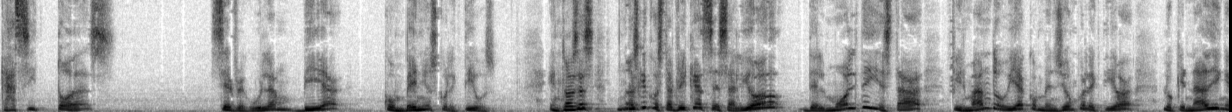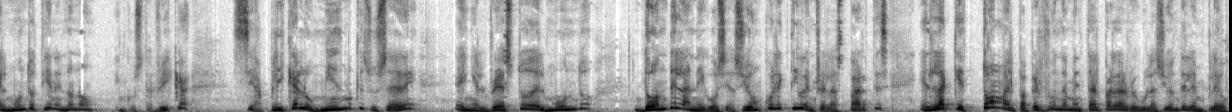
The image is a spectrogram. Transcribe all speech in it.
casi todas, se regulan vía convenios colectivos. Entonces, no es que Costa Rica se salió del molde y está firmando vía convención colectiva lo que nadie en el mundo tiene. No, no. En Costa Rica se aplica lo mismo que sucede en el resto del mundo, donde la negociación colectiva entre las partes es la que toma el papel fundamental para la regulación del empleo.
